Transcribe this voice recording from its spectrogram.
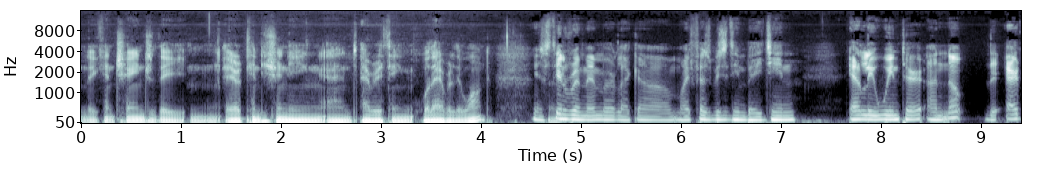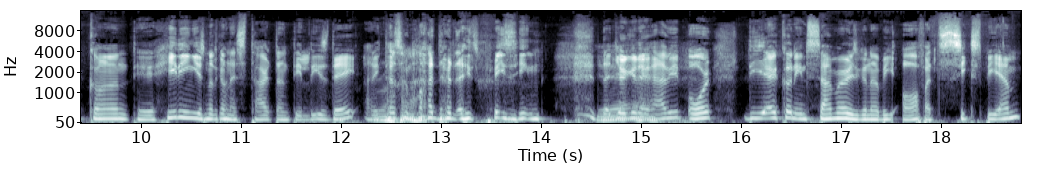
They can change the um, air conditioning and everything, whatever they want. Yeah, so, still remember like uh, my first visit in Beijing, early winter and no, the aircon, the heating is not going to start until this day, and it right. doesn't matter that it's freezing, that yeah. you're going to have it, or the aircon in summer is going to be off at 6 p.m.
